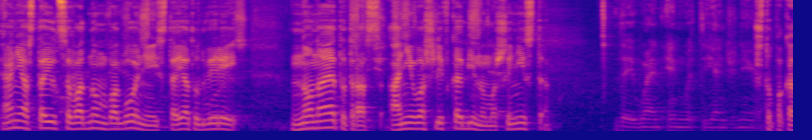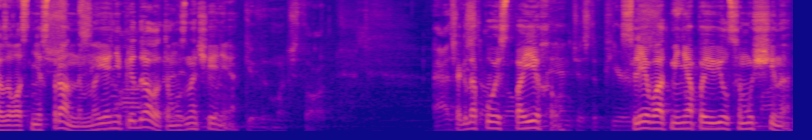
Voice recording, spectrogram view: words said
они остаются в одном вагоне и стоят у дверей. Но на этот раз они вошли в кабину машиниста, что показалось мне странным, но я не придал этому значения. Когда поезд поехал, слева от меня появился мужчина.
